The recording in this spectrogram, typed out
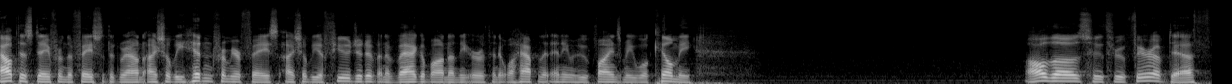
out this day from the face of the ground. I shall be hidden from your face. I shall be a fugitive and a vagabond on the earth, and it will happen that anyone who finds me will kill me. All those who, through fear of death,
